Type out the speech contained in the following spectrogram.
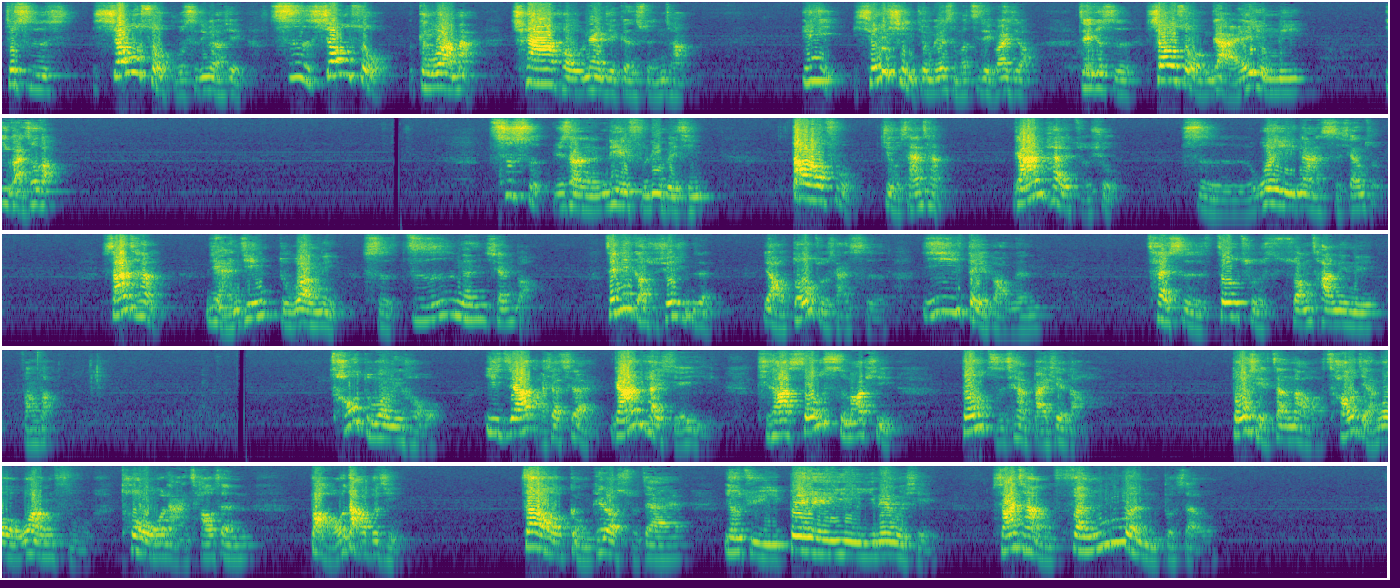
就是小说故事的描写，使小说更完满，前后连接更顺畅，与修行就没有什么直接关系了。这就是小说爱用的一贯手法。此时遇上猎户刘备清，打老虎救山场，安排住宿，是为难事相助；山场念经度亡灵，是知恩相报。这里告诉修行人，要多做善事，以德报恩，才是走出双叉岭的方法。超度亡灵后。一家大小起来安排谢意，替他收拾马匹，都自前拜谢道：“多谢长老操见我亡父脱难超生，报答不尽。早供给了素斋，又据白银一两为谢，山场分文不收。”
